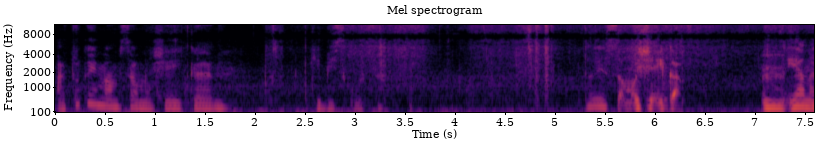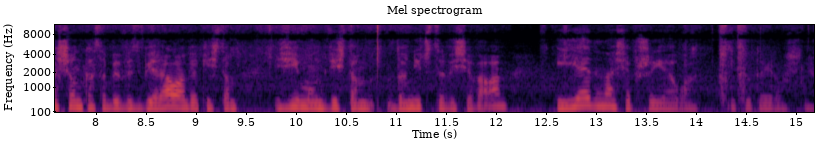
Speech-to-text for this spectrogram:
A tutaj mam samosiejkę hibiskusa. To jest samosiejka. Mm, Ja nasionka sobie wyzbierałam w jakieś tam zimą, gdzieś tam w doniczce wysiewałam i jedna się przyjęła i tutaj rośnie.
